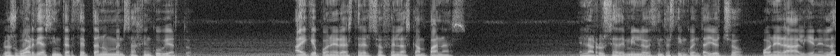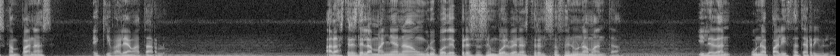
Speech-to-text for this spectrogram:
Los guardias interceptan un mensaje encubierto. Hay que poner a Strelsov en las campanas. En la Rusia de 1958, poner a alguien en las campanas equivale a matarlo. A las 3 de la mañana, un grupo de presos envuelven a Streltsov en una manta y le dan una paliza terrible.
